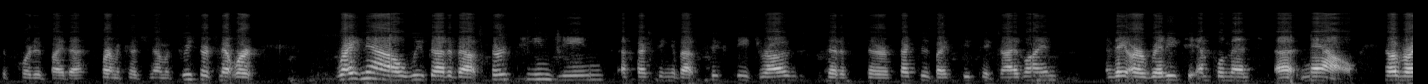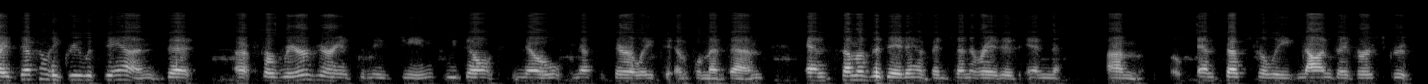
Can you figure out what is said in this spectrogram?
supported by the Pharmacogenomics Research Network. Right now, we've got about 13 genes affecting about 60 drugs that are, that are affected by CPIC guidelines, and they are ready to implement uh, now. However, I definitely agree with Dan that uh, for rare variants in these genes, we don't know necessarily to implement them. And some of the data have been generated in um, ancestrally non-diverse groups,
